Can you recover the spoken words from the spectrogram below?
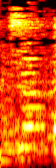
It's a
